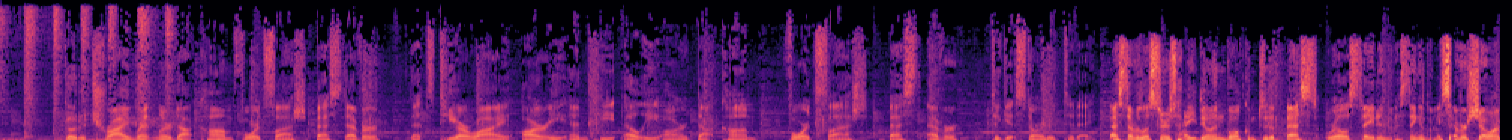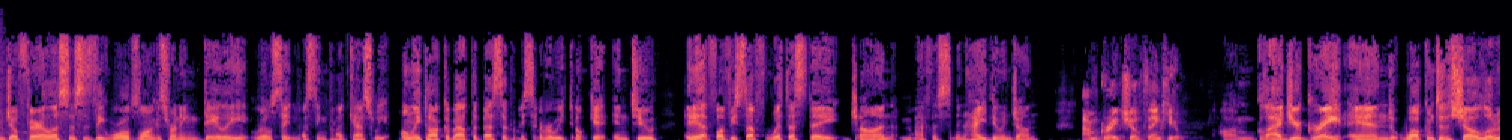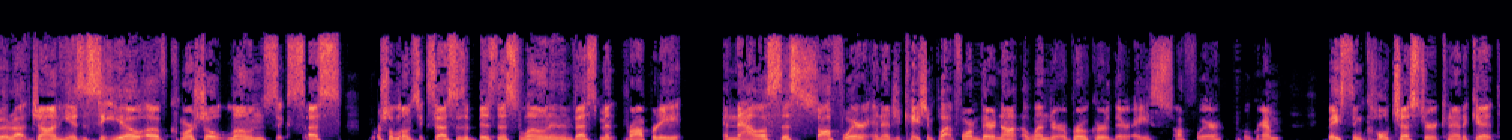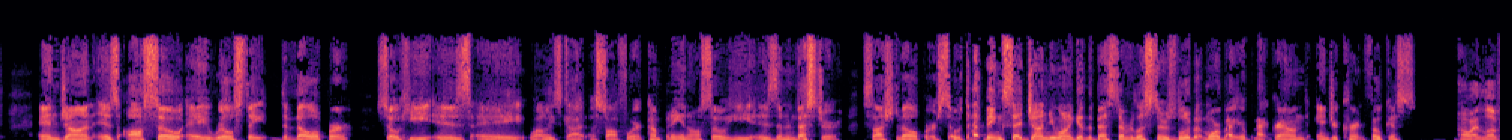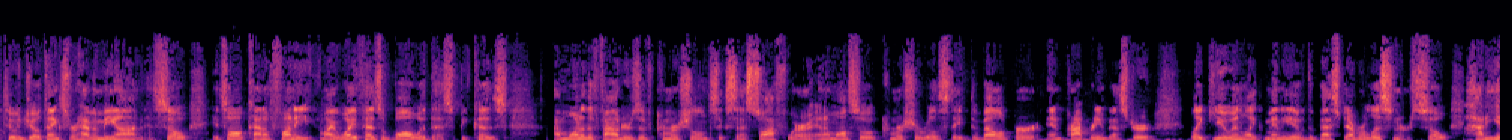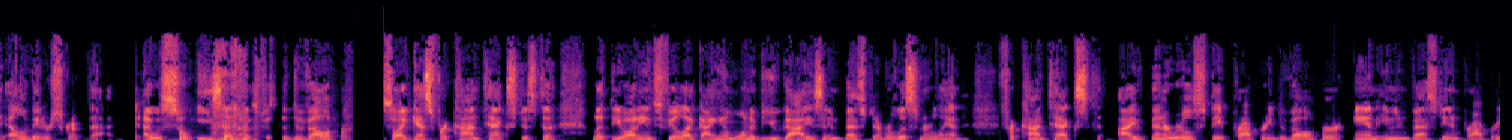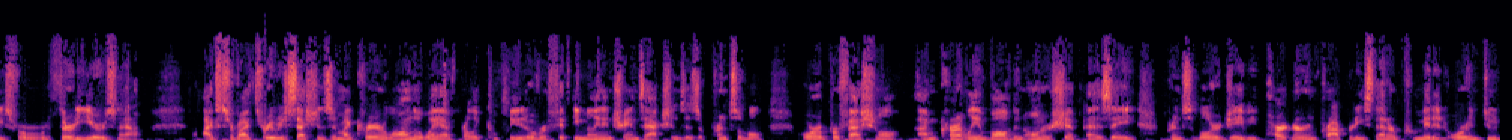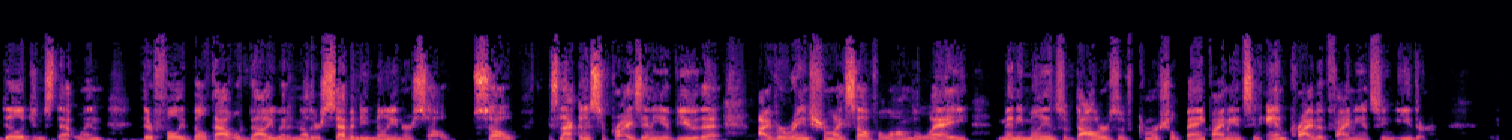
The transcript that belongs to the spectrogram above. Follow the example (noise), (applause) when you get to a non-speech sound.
Go to tryrentler.com forward slash best ever. That's T R Y R E N T L E R dot com forward slash best ever to get started today. Best ever listeners, how you doing? Welcome to the best real estate investing advice ever show. I'm Joe Fairless. This is the world's longest running daily real estate investing podcast. We only talk about the best advice ever. We don't get into any of that fluffy stuff with us today. John Matheson. How you doing, John? I'm great, Joe. Thank you. I'm glad you're great and welcome to the show. A little bit about John. He is the CEO of Commercial Loan Success. Commercial Loan Success is a business loan and investment property analysis software and education platform. They're not a lender or broker, they're a software program based in Colchester, Connecticut. And John is also a real estate developer. So he is a, well, he's got a software company and also he is an investor slash developer. So with that being said, John, you want to give the best ever listeners a little bit more about your background and your current focus? Oh, I'd love to. And Joe, thanks for having me on. So it's all kind of funny. My wife has a ball with this because I'm one of the founders of Commercial Loan Success Software, and I'm also a commercial real estate developer and property investor like you and like many of the best ever listeners. So, how do you elevator script that? I was so easy when I was (laughs) just a developer. So, I guess for context, just to let the audience feel like I am one of you guys in best ever listener land, for context, I've been a real estate property developer and in investing in properties for over 30 years now. I've survived three recessions in my career. Along the way, I've probably completed over 50 million in transactions as a principal or a professional. I'm currently involved in ownership as a principal or JV partner in properties that are permitted or in due diligence that when they're fully built out would value at another 70 million or so. So it's not going to surprise any of you that I've arranged for myself along the way many millions of dollars of commercial bank financing and private financing either.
